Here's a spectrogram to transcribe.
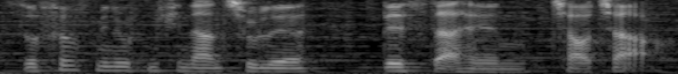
zur 5 Minuten Finanzschule. Bis dahin, ciao, ciao.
